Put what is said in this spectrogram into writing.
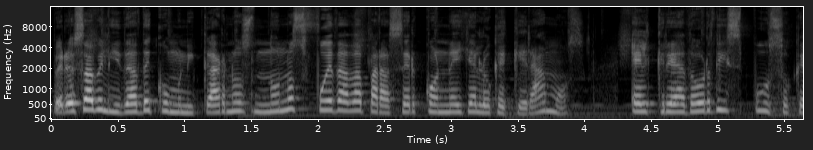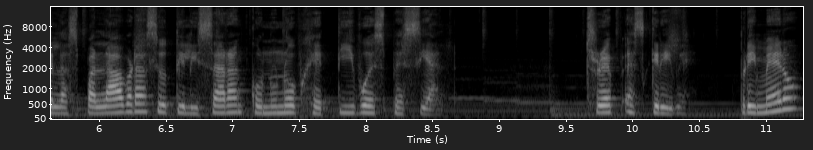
Pero esa habilidad de comunicarnos no nos fue dada para hacer con ella lo que queramos. El Creador dispuso que las palabras se utilizaran con un objetivo especial. Trepp escribe, primero,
